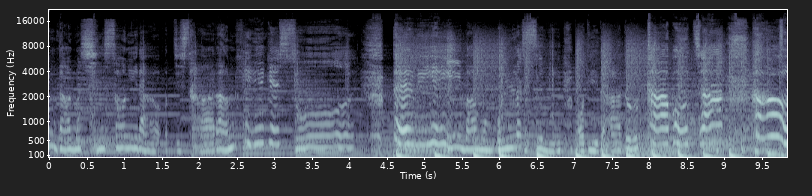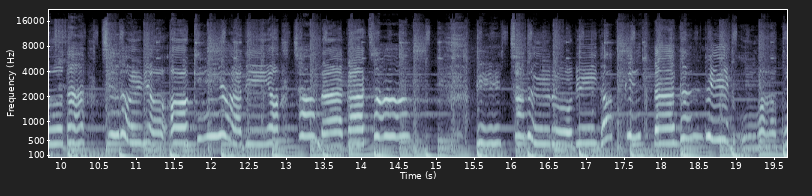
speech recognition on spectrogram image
한다면 신선이라 어찌 사람이겠소? 뱀 위에 이 마음은 올랐으니 어디라도 가보자. 하오다 지롤려 어기야 디어 쳐나가자. 일천으로 뒤덮인 땅은 뒤로 하고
